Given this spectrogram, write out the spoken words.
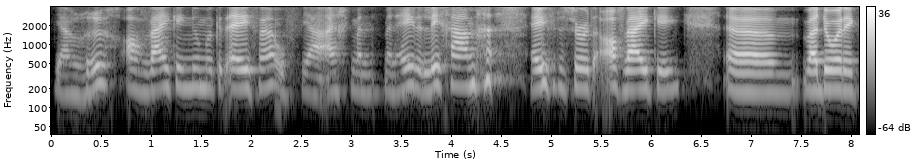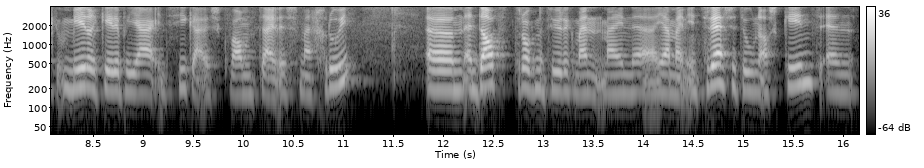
ja, rugafwijking, noem ik het even. Of ja, eigenlijk mijn, mijn hele lichaam heeft een soort afwijking. Um, waardoor ik meerdere keren per jaar in het ziekenhuis kwam tijdens mijn groei. Um, en dat trok natuurlijk mijn, mijn, uh, ja, mijn interesse toen als kind. En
